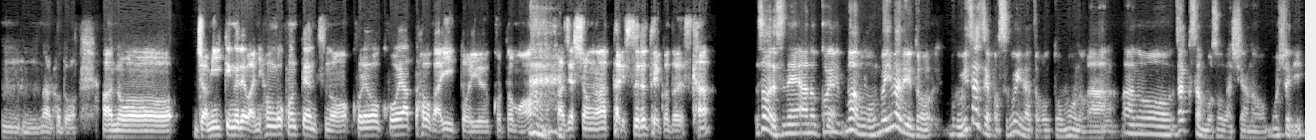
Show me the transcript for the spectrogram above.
うんうん、なるほど。あのーじゃあミーティングでは日本語コンテンツのこれをこうやった方がいいということもサジェッションがあったりするということですか？そうですね。あの、こういう、まあもう、今で言うと、僕、ウィザーズやっぱすごいなと思うのが、あの、ザックさんもそうだし、あの、もう一人、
